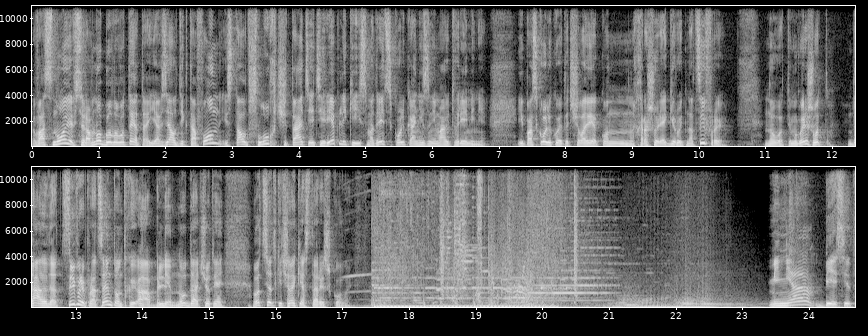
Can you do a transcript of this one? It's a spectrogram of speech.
в основе все равно было вот это. Я взял диктофон и стал вслух читать эти реплики и смотреть, сколько они занимают времени. И поскольку этот человек, он хорошо реагирует на цифры, ну вот, ты ему говоришь, вот, да-да-да, цифры, процент, он такой, а, блин, ну да, что-то я... Вот все-таки человек я старой школы. Меня бесит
